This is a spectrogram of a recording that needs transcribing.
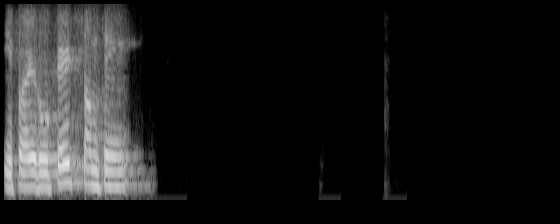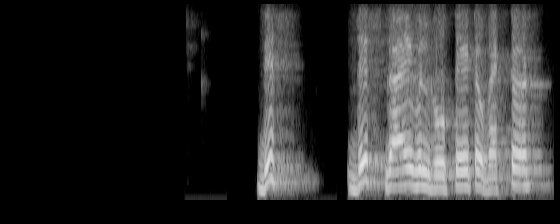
if I rotate something this this guy will rotate a vector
